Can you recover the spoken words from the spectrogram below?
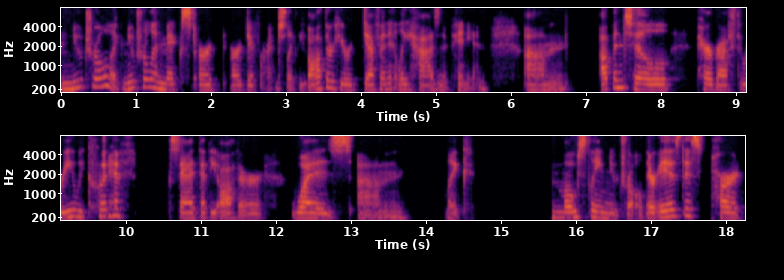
neutral? Like neutral and mixed are are different. Like the author here definitely has an opinion. Um, up until paragraph three, we could have said that the author was um, like mostly neutral. There is this part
